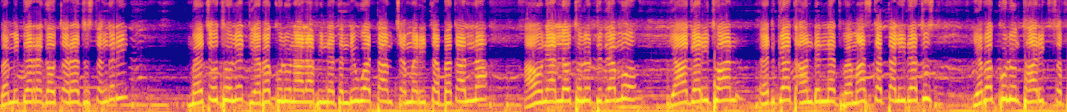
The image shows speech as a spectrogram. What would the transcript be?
በሚደረገው ጥረት ውስጥ እንግዲህ መጪው ትውልድ የበኩሉን ኃላፊነት እንዲወጣም ጭምር ይጠበቃልና አሁን ያለው ትውልድ ደግሞ የአገሪቷን እድገት አንድነት በማስቀጠል ሂደት ውስጥ የበኩሉን ታሪክ ጽፎ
